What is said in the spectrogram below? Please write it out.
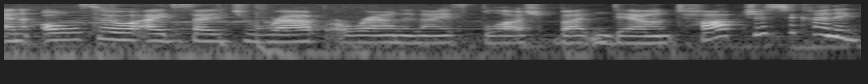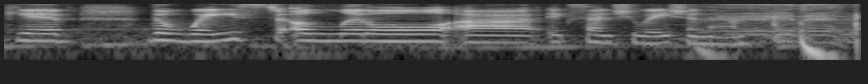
And also I decided to wrap around a nice blush button down top just to kind of give the waist a little uh, accentuation there.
